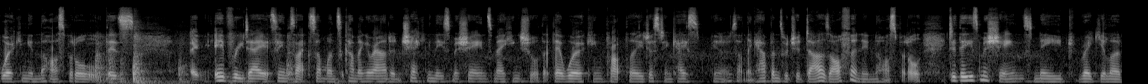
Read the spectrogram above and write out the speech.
working in the hospital, there's every day it seems like someone's coming around and checking these machines, making sure that they're working properly, just in case you know something happens, which it does often in the hospital. Do these machines need regular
